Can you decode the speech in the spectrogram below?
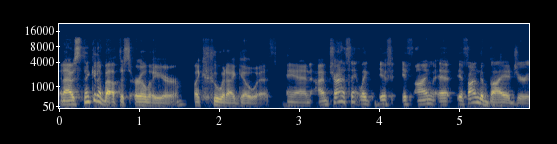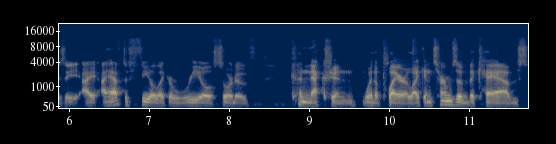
And I was thinking about this earlier. Like, who would I go with? And I'm trying to think. Like, if if I'm if I'm to buy a jersey, I, I have to feel like a real sort of connection with a player. Like in terms of the Cavs,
